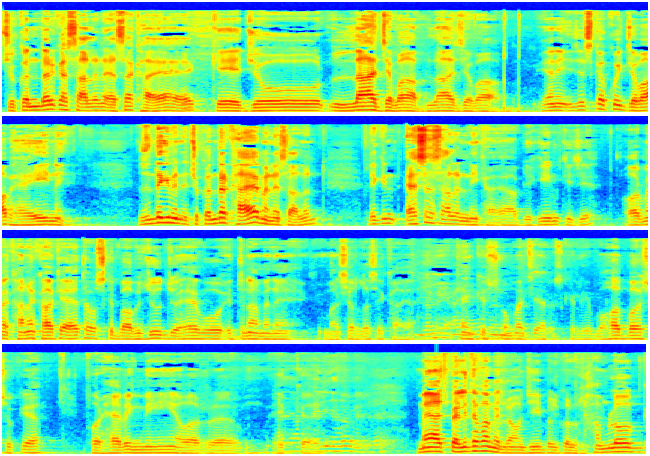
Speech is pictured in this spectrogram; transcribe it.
चुकंदर का सालन ऐसा खाया है कि जो लाजवाब लाजवाब, यानी जिसका कोई जवाब है ही नहीं। ज़िंदगी में चुकंदर खाया है मैंने सालन, लेकिन ऐसा सालन नहीं खाया, आप यकीन कीजिए। और मैं खाना खा के आया था उसके बावजूद जो है वो इतना मैंने माशाल्लाह से खाया। थैंक यू सो मच यार उसके लिए। बहुत बहुत शुक्रिया फॉर हैविंग मी और एक मैं आज पहली दफ़ा मिल रहा हूँ जी बिल्कुल। हम लोग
